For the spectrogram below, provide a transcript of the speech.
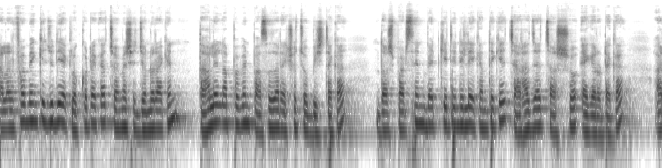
আল আলফা ব্যাংকে যদি এক লক্ষ টাকা ছয় মাসের জন্য রাখেন, তাহলে লাভ পাবেন পাঁচ হাজার একশো চব্বিশ টাকা। দশ পার্সেন্ট ব্যাট কেটে নিলে এখান থেকে চার হাজার চারশো এগারো টাকা আর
